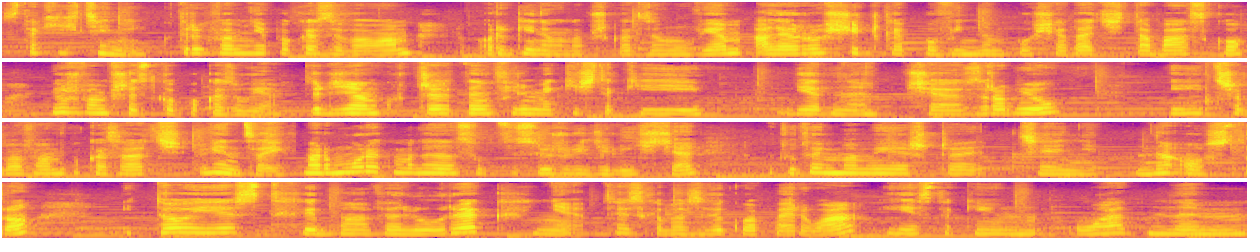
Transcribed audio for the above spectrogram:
z takich cieni, których Wam nie pokazywałam. Oryginał na przykład zamówiłam, ale rosiczkę powinnam posiadać, tabasco. Już Wam wszystko pokazuję. Stwierdziłam, kurczę, że ten film jakiś taki biedny się zrobił i trzeba Wam pokazać więcej. Marmurek Mody na sukces już widzieliście, a tutaj mamy jeszcze cień na ostro i to jest chyba welurek? Nie, to jest chyba zwykła perła i jest takim ładnym...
